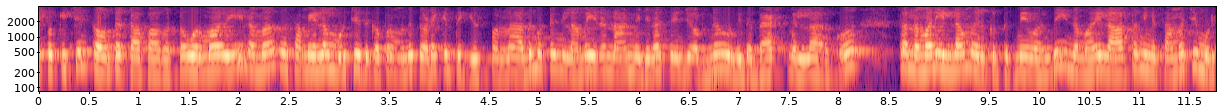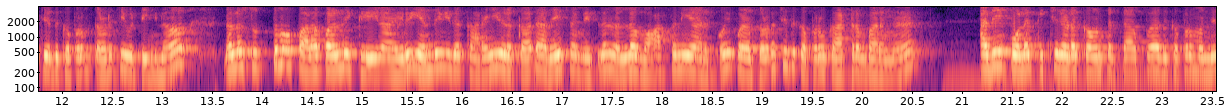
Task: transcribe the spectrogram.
இப்போ கிச்சன் கவுண்டர் டாப் ஆகட்டும் ஒரு மாதிரி நம்ம சமையல்லாம் முடிச்சதுக்கப்புறம் வந்து துடைக்கிறதுக்கு யூஸ் பண்ணலாம். அது மட்டும் இல்லாமல் ஏன்னா நான்வெஜ்லாம் செஞ்சோம் அப்படின்னா ஒரு வித பேட் ஸ்மெல்லாக இருக்கும். ஸோ அந்த மாதிரி இல்லாமல் இருக்கிறதுக்குமே வந்து இந்த மாதிரி லாஸ்ட்டாக நீங்கள் சமைச்சு முடிச்சதுக்கப்புறம் தொடச்சி விட்டிங்கன்னா நல்லா சுத்தமாக பல பலன்னு க்ளீன் ஆயிரும். எந்த வித கரையும் இருக்காது. அதே சமயத்தில் நல்ல வாசனையாக இருக்கும். இப்போ நான் தொடச்சதுக்கப்புறம் காட்டுறேன் பாருங்கள் அதே போல் கிச்சனோட கவுண்டர் டாப்பு அதுக்கப்புறம் வந்து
